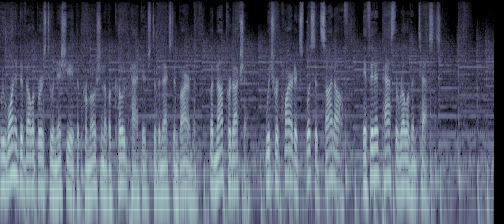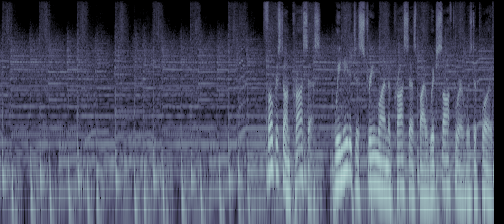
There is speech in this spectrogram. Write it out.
we wanted developers to initiate the promotion of a code package to the next environment, but not production, which required explicit sign-off, if it had passed the relevant tests. Focused on process, we needed to streamline the process by which software was deployed,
